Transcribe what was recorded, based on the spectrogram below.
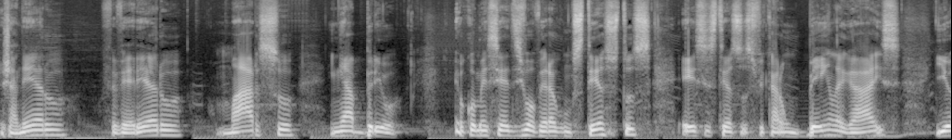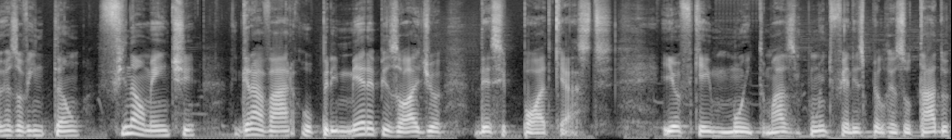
janeiro, fevereiro, março, em abril. Eu comecei a desenvolver alguns textos, esses textos ficaram bem legais e eu resolvi então finalmente gravar o primeiro episódio desse podcast. E eu fiquei muito, mas muito feliz pelo resultado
